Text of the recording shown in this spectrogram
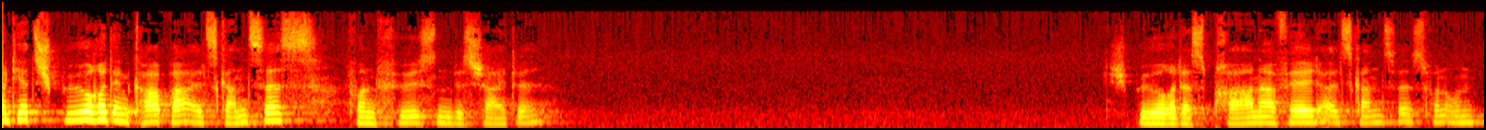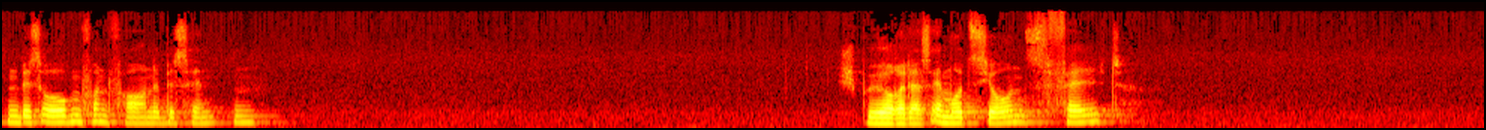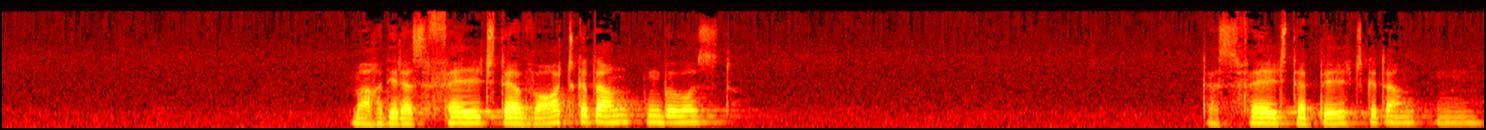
Und jetzt spüre den Körper als Ganzes von Füßen bis Scheitel. Spüre das Prana-Feld als Ganzes von unten bis oben, von vorne bis hinten. Spüre das Emotionsfeld. Mache dir das Feld der Wortgedanken bewusst. Das Feld der Bildgedanken.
